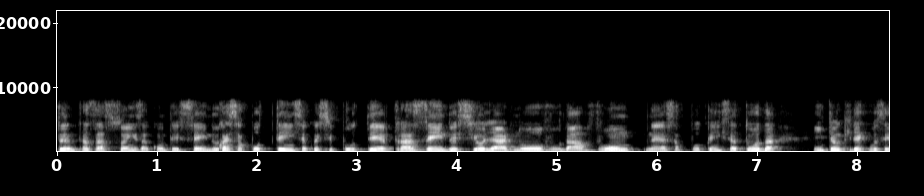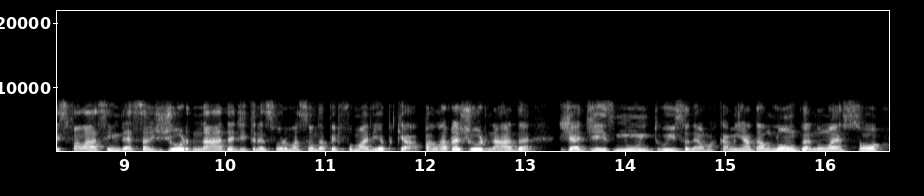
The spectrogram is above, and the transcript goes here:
tantas ações acontecendo com essa potência potência, com esse poder, trazendo esse olhar novo da Avon, né, essa potência toda então eu queria que vocês falassem dessa jornada de transformação da perfumaria, porque a palavra jornada já diz muito isso, né? É uma caminhada longa, não é só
